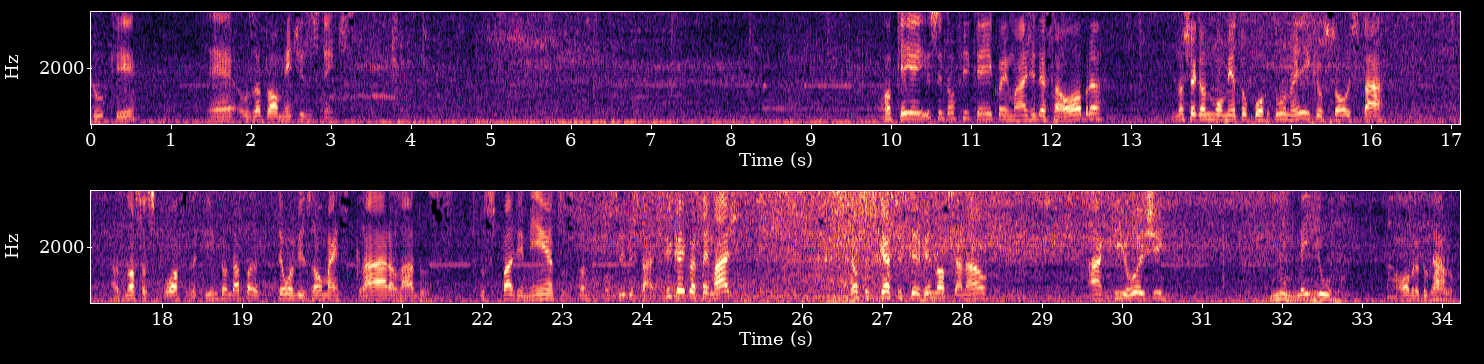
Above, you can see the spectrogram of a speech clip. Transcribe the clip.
do que é, os atualmente existentes. Ok, é isso. Então fica aí com a imagem dessa obra. E nós chegando no momento oportuno aí, que o sol está às nossas costas aqui, então dá para ter uma visão mais clara lá dos, dos pavimentos, do construído estádio. Fica aí com essa imagem. Não se esqueça de inscrever no nosso canal. Aqui hoje, no meio da obra do Galo.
